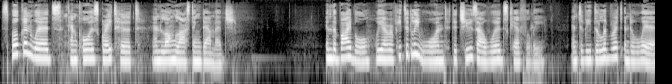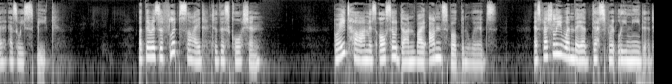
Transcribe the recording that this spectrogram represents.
Spoken words can cause great hurt and long lasting damage. In the Bible, we are repeatedly warned to choose our words carefully and to be deliberate and aware as we speak. But there is a flip side to this caution. Great harm is also done by unspoken words, especially when they are desperately needed.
